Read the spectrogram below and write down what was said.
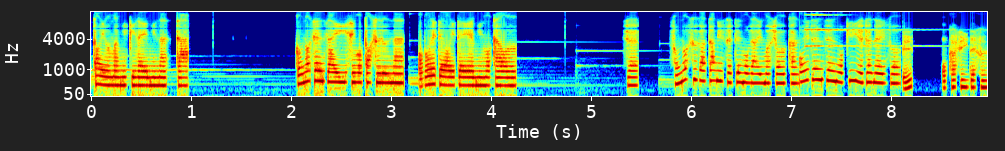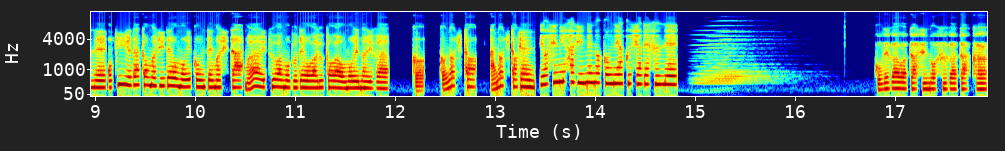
という間に綺麗になった。この洗剤いい仕事するな。覚えておいて家に向かおう。じゃ、その姿見せてもらいましょうか。おい全然大きい家じゃねえぞ。え？おかしいですね。置き家だとマジで思い込んでました。まああいつはモブで終わるとは思えないが。こ、この人、あの人じゃん。よしみはじめの婚約者ですね。これが私の姿か。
